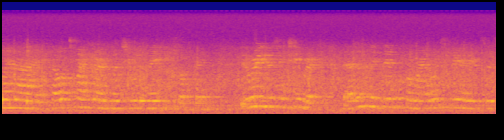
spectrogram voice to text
when I helped my friend when she was making something. We were using teamwork. That is an example from my own experiences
